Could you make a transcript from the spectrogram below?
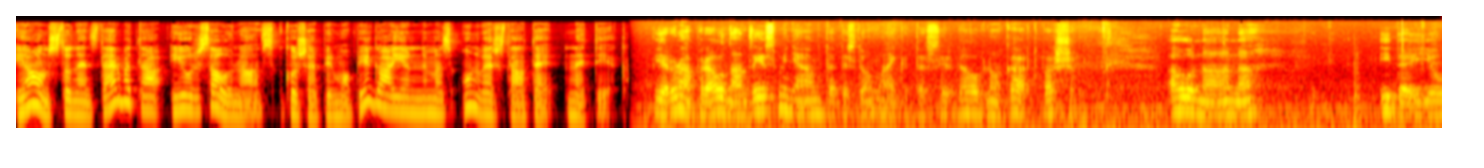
jauns students Terbatā Juris Alunāns, kurš ar pirmo piegājienu nemaz universitātē netiek. Ja runā par Alunāna dziesmiņām, tad es domāju, ka tas ir galvenokārt paša Alunāna ideju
